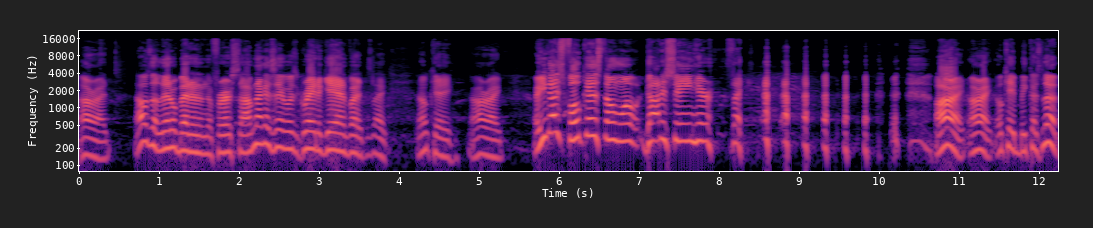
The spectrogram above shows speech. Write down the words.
All right. That was a little better than the first time. I'm not going to say it was great again, but it's like, okay, all right. Are you guys focused on what God is saying here? It's like, all right, all right, okay, because look,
